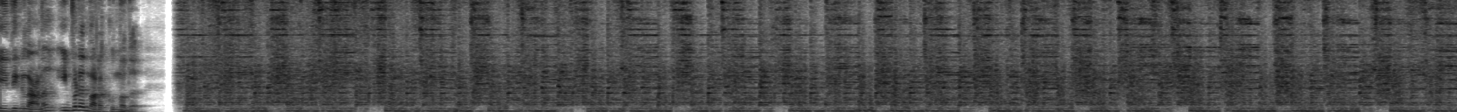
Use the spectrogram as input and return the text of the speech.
രീതികളാണ് ഇവിടെ നടക്കുന്നത്. I'm Thank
